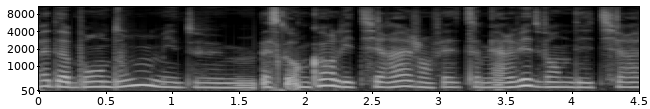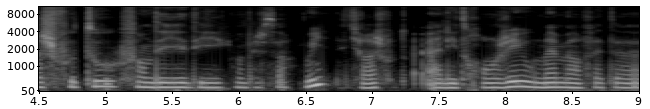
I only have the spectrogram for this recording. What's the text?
pas d'abandon, mais de. Parce qu'encore, les tirages, en fait, ça m'est arrivé de vendre des tirages photos. Enfin, des. des comment on appelle ça? Oui, des tirages photos à l'étranger ou même en fait euh,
